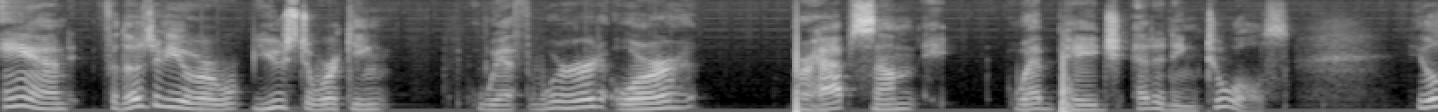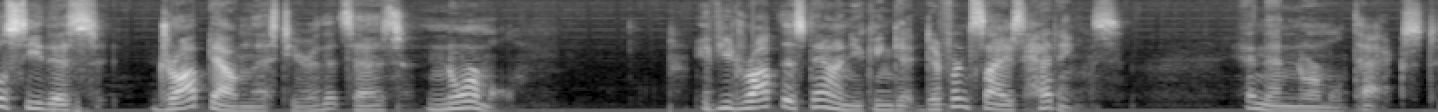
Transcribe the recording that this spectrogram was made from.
and for those of you who are used to working with Word or perhaps some web page editing tools, you'll see this drop down list here that says normal. If you drop this down, you can get different size headings and then normal text.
